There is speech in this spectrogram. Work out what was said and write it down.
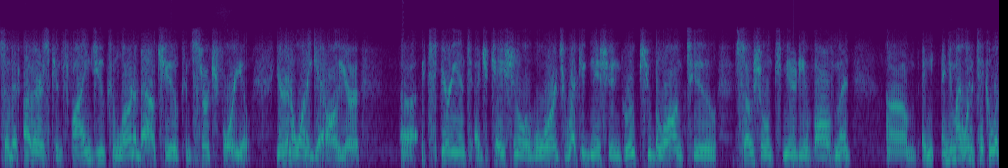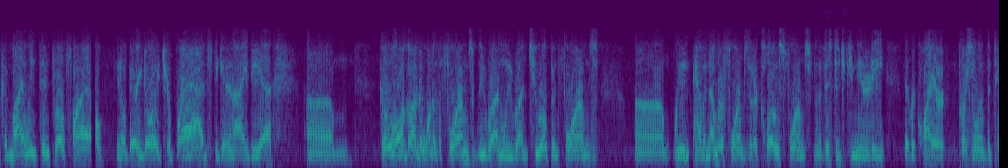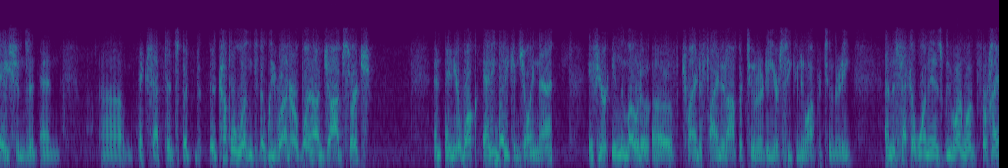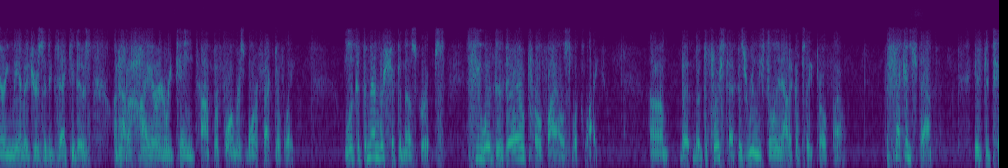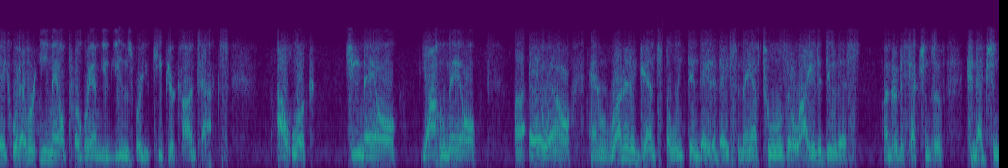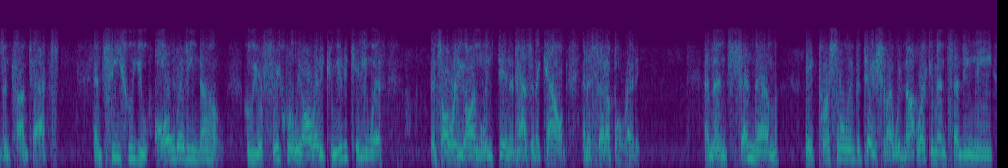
so that others can find you, can learn about you, can search for you. You're going to want to get all your uh, experience, educational awards, recognition, groups you belong to, social and community involvement. Um, and, and you might want to take a look at my LinkedIn profile, you know, Barry Deutsch or Brad's to get an idea. Um, go log on to one of the forums we run. We run two open forums. Um, we have a number of forums that are closed forums for the Vistage community that require personal invitations and, and um, acceptance. But a couple of ones that we run are one on job search, and, and you're welcome. Anybody can join that if you're in the mode of, of trying to find an opportunity or seek a new opportunity. And the second one is we run one for hiring managers and executives on how to hire and retain top performers more effectively. Look at the membership in those groups. See what their profiles look like. Um, but, but the first step is really filling out a complete profile. The second step is to take whatever email program you use where you keep your contacts, Outlook, Gmail, Yahoo Mail, uh, AOL, and run it against the LinkedIn database. And they have tools that allow you to do this under the sections of connections and contacts, and see who you already know, who you're frequently already communicating with, that's already on LinkedIn and has an account and is set up already. And then send them a personal invitation. I would not recommend sending the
